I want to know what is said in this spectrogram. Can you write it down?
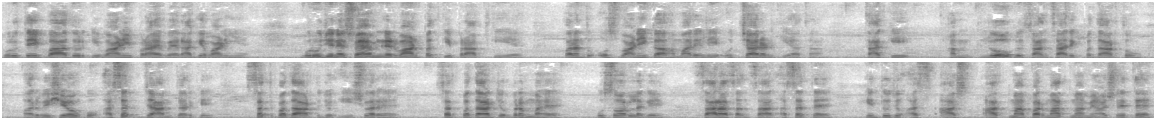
गुरु तेग बहादुर की वाणी प्राय वैराग्य वाणी है। गुरु जी ने स्वयं निर्वाण पद की प्राप्त की है परंतु उस वाणी का हमारे लिए उच्चारण किया था ताकि हम लोग सांसारिक पदार्थों और विषयों को असत जान करके सत पदार्थ जो ईश्वर है सत पदार्थ जो ब्रह्म है उस और लगे। सारा संसार असत है किंतु जो अस, आश, आत्मा परमात्मा में आश्रित है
